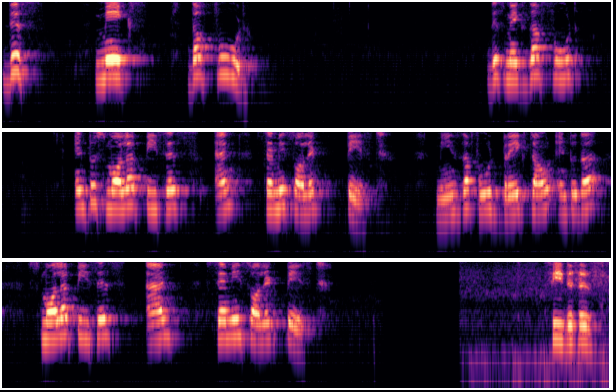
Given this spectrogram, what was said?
This makes the food this makes the food into smaller pieces and semi solid paste. Means the food breaks down into the smaller pieces and semi-solid paste. See this is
